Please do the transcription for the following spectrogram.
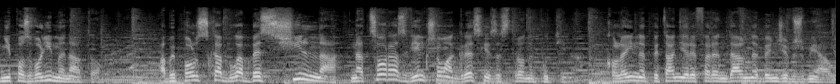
Nie pozwolimy na to, aby Polska była bezsilna na coraz większą agresję ze strony Putina. Kolejne pytanie referendalne będzie brzmiało:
